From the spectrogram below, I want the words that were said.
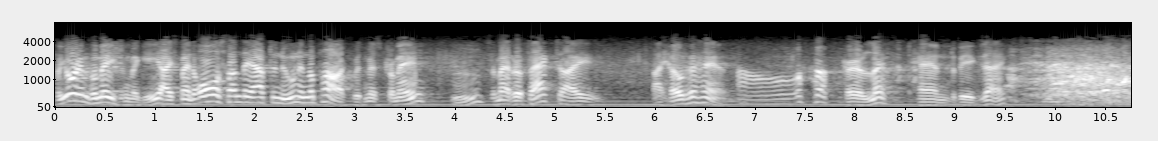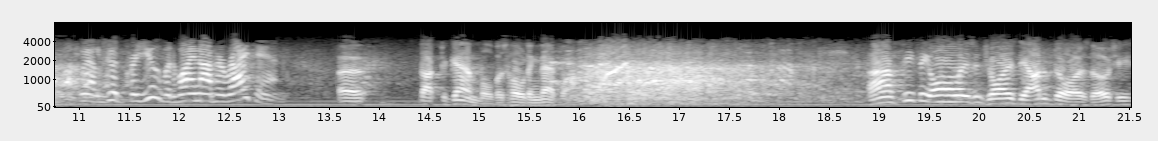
For your information, McGee, I spent all Sunday afternoon in the park with Miss Tremaine. Hmm? As a matter of fact, I, I held her hand. Oh. Her left hand, to be exact. well, good for you, but why not her right hand? Uh, Dr. Gamble was holding that one. Ah, Fifi always enjoys the out of doors, though. She's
